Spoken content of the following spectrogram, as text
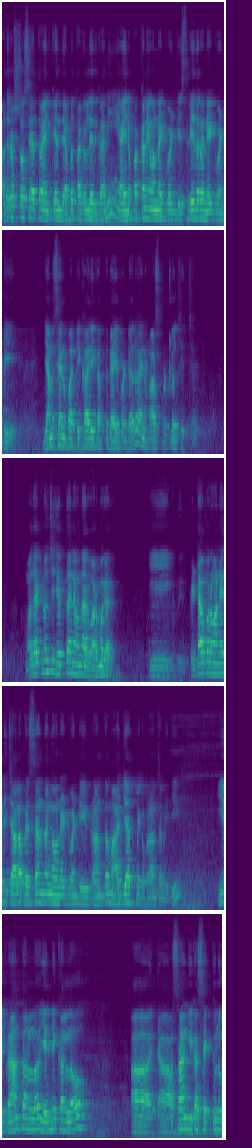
అదృష్టవశాత్తు ఆయనకేం దెబ్బ తగలలేదు కానీ ఆయన పక్కనే ఉన్నటువంటి శ్రీధర్ అనేటువంటి జనసేన పార్టీ కార్యకర్త గాయపడ్డారు. ఆయన హాస్పిటల్లో చేర్చారు. మొదటి నుంచి చెప్తానే ఉన్నారు వర్మ గారు. ఈ పిఠాపురం అనేది చాలా ప్రశాంతంగా ఉన్నటువంటి ప్రాంతం ఆధ్యాత్మిక ప్రాంతం ఇది. ఈ ప్రాంతంలో ఎన్నికల్లో అసాంఘిక శక్తులు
